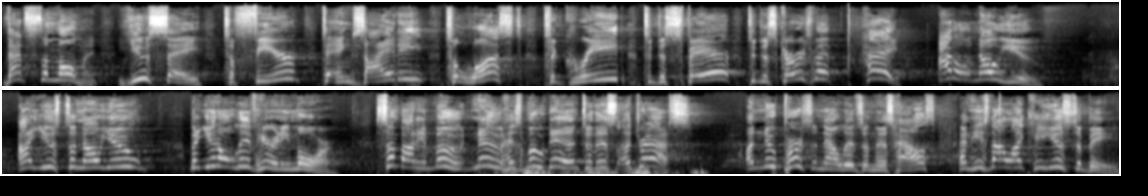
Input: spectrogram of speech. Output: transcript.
that's the moment you say to fear, to anxiety, to lust, to greed, to despair, to discouragement, hey, I don't know you. I used to know you, but you don't live here anymore. Somebody moved, new has moved into this address. A new person now lives in this house, and he's not like he used to be.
